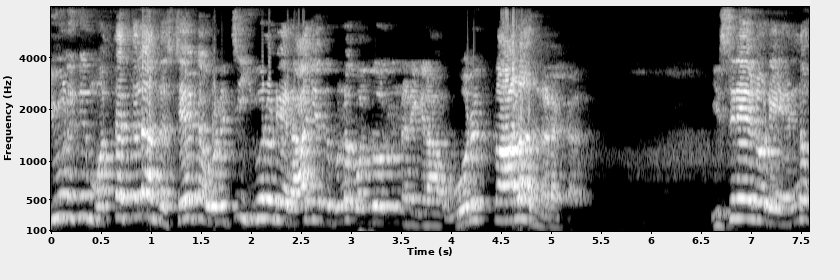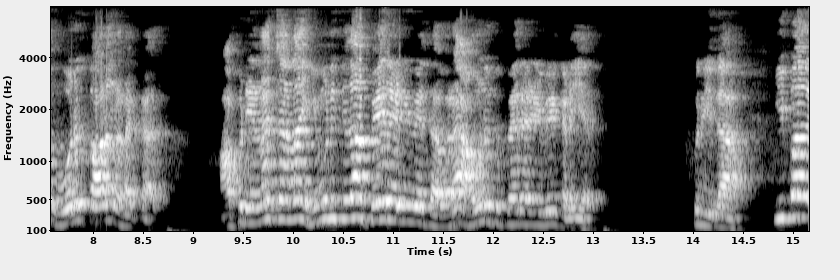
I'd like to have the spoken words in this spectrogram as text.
இவனுக்கு மொத்தத்துல அந்த ஸ்டேட்டை ஒழிச்சு இவனுடைய ராஜ்யத்துக்குள்ள கொண்டு வரணும்னு நினைக்கிறான் ஒரு காலம் அது நடக்காது. இஸ்ரேலுடைய எண்ணம் ஒரு காலம் நடக்காது. அப்படி நினைச்சானா இவனுக்கு தான் பேரழிவே தவிர அவனுக்கு பேரழிவே கிடையாது. புரியுதா? இப்ப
